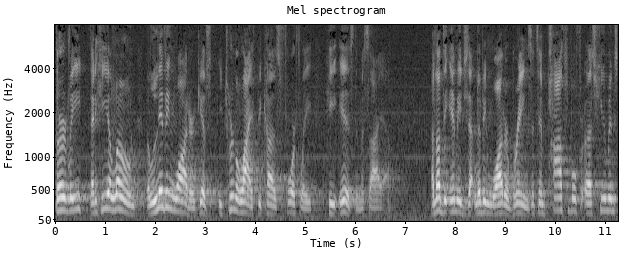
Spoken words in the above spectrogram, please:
Thirdly, that He alone, the living water, gives eternal life because, fourthly, He is the Messiah. I love the image that living water brings. It's impossible for us humans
